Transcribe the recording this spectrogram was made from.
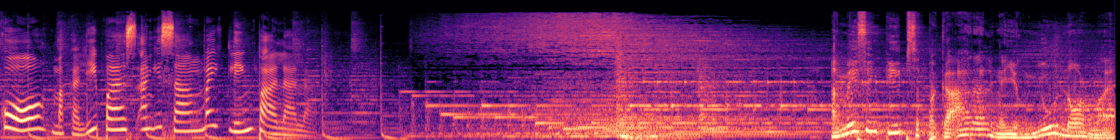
ako makalipas ang isang maikling paalala. Amazing tips sa pag-aaral ngayong new normal.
